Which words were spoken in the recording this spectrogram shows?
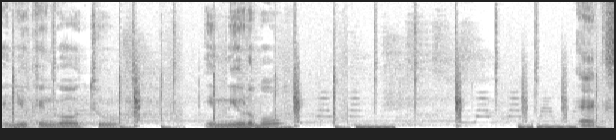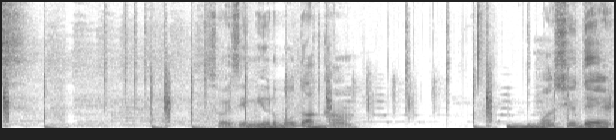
and you can go to immutable x. So it's immutable.com once you're there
